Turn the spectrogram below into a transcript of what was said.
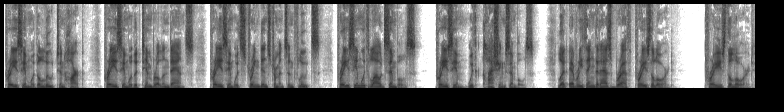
Praise him with the lute and harp. Praise him with a timbrel and dance. Praise him with stringed instruments and flutes. Praise him with loud cymbals. Praise him with clashing cymbals. Let everything that has breath praise the Lord. Praise the Lord.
